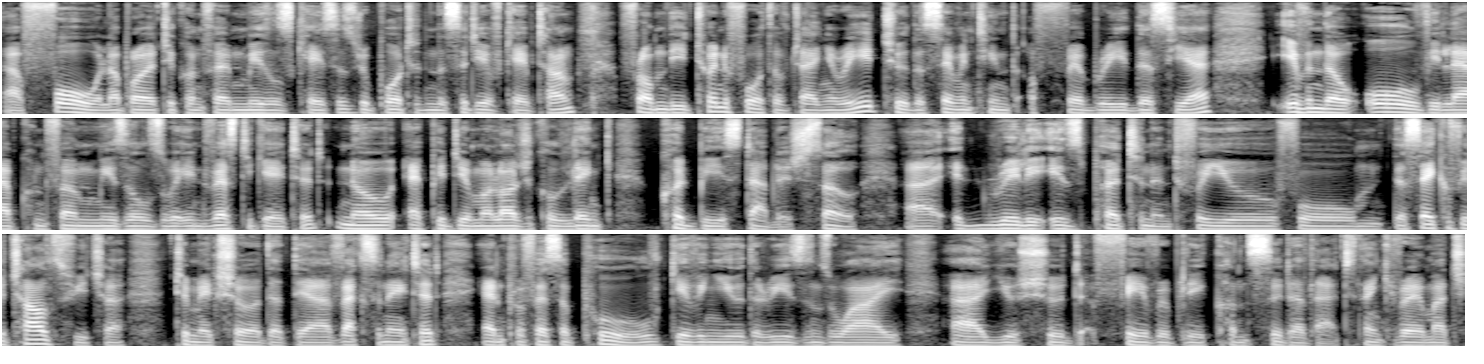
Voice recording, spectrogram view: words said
Uh, four laboratory confirmed measles cases reported in the city of Cape Town from the 24th of January to the 17th of February this year. Even though all the lab confirmed measles were investigated, no epidemiological link could be established. So uh, it really is pertinent for you, for the sake of your child's future, to make sure that they are vaccinated. And Professor Poole giving you the reasons why uh, you should favorably consider that. Thank you very much,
